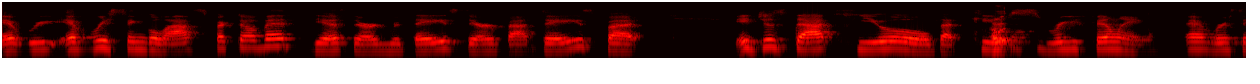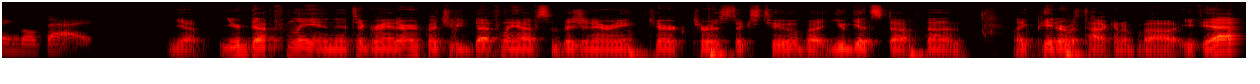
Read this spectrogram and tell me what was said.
every every single aspect of it. Yes there are good days there are bad days but it just that fuel that keeps refilling every single day Yeah, you're definitely an integrator, but you definitely have some visionary characteristics too. But you get stuff done, like Peter was talking about. If you have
